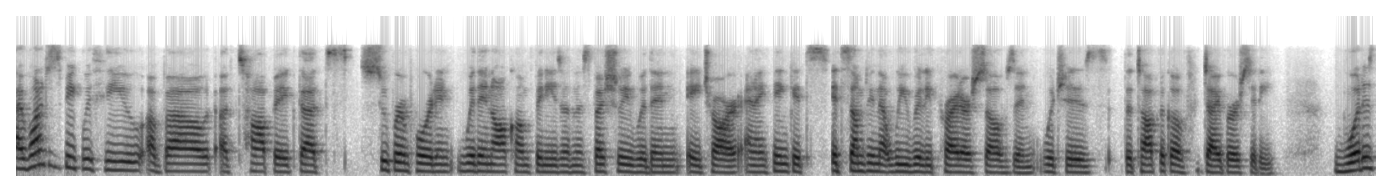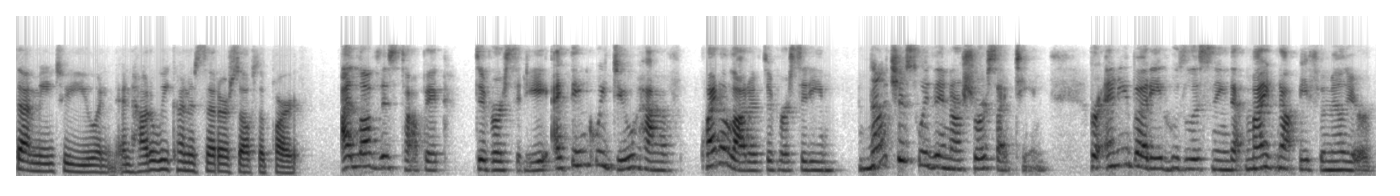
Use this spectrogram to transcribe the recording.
I wanted to speak with you about a topic that's super important within all companies and especially within HR and I think it's it's something that we really pride ourselves in which is the topic of diversity. What does that mean to you and and how do we kind of set ourselves apart? I love this topic, diversity. I think we do have quite a lot of diversity not just within our shoreside team. For anybody who's listening that might not be familiar,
